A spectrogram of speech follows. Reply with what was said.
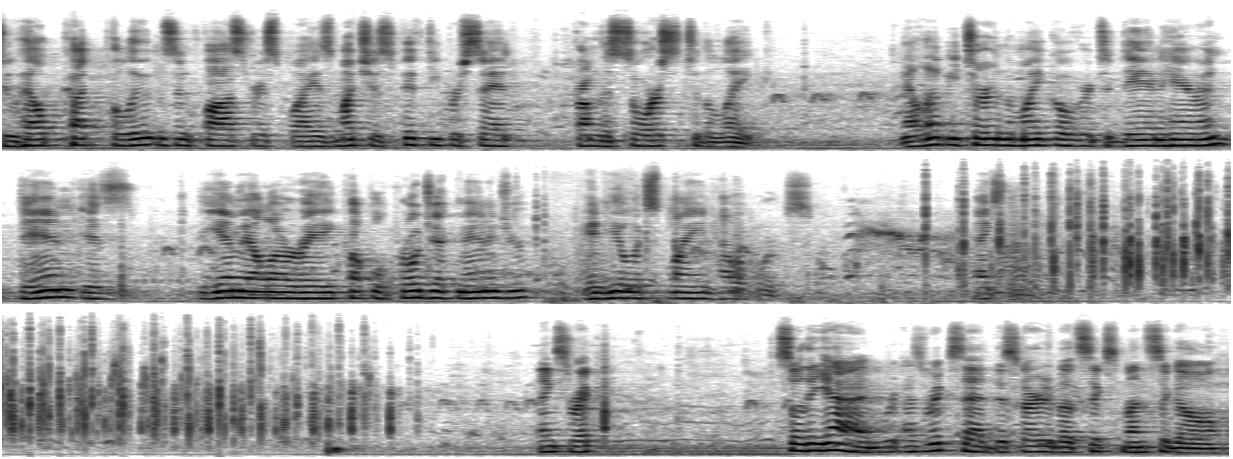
to help cut pollutants and phosphorus by as much as 50% from the source to the lake. Now let me turn the mic over to Dan Heron. Dan is the MLRA CUPPEL project manager, and he'll explain how it works. Thanks, Dan. Thanks, Rick. So the, yeah, as Rick said, this started about six months ago,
